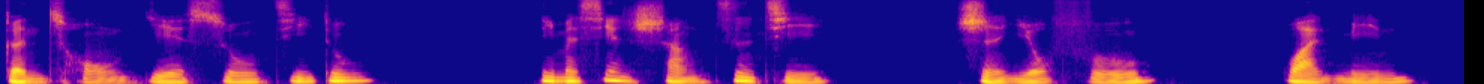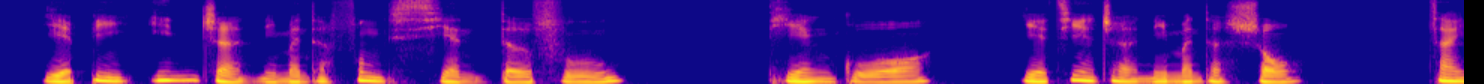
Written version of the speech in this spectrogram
跟从耶稣基督。你们献上自己。是有福，万民也必因着你们的奉献得福，天国也借着你们的手，在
